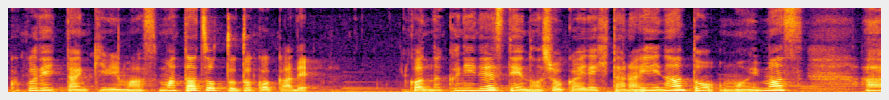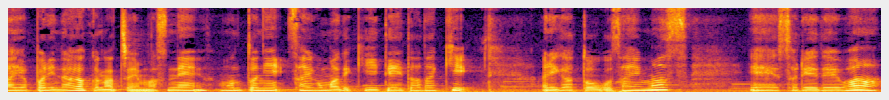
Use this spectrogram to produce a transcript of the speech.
ここで一旦切ります。またちょっとどこかで。こんな国ですっていうのを紹介できたらいいなと思います。あやっぱり長くなっちゃいますね。本当に最後まで聞いていただきありがとうございます、えー、それでは、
